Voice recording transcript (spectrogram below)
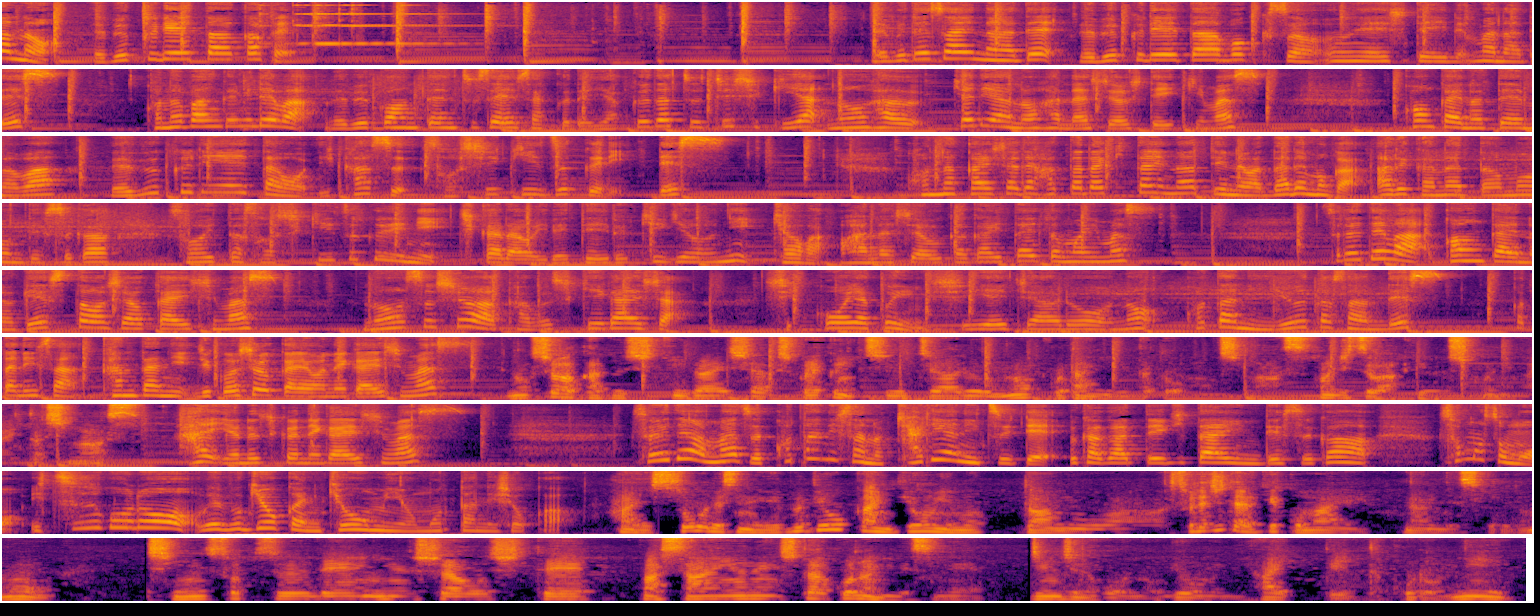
ナのウェブクリエイターカフェ。ウェブデザイナーでウェブクリエイターボックスを運営しているマナです。この番組ではウェブコンテンツ制作で役立つ知識やノウハウ、キャリアのお話をしていきます。今回のテーマはウェブクリエイターを活かす組織づくりです。こんな会社で働きたいなっていうのは誰もがあるかなと思うんですがそういった組織づくりに力を入れている企業に今日はお話を伺いたいと思いますそれでは今回のゲストを紹介します。ノースショア株式会社執行役員 CHRO の小谷裕太さんです。小谷さん簡単に自己紹介をお願いします。ノースショア株式会社執行役員 CHRO の小谷裕太と申します。本日はよろしくお願いいたします。はいよろしくお願いします。それではまず小谷さんのキャリアについて伺っていきたいんですが、そもそもいつ頃ウェブ業界に興味を持ったんでしょうか？はい、そうですね。ウェブ業界に興味を持ったのは、それ自体は結構前なんですけれども、新卒で入社をして、まあ3、4年した頃にですね、人事の方の業務に入っていた頃に、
